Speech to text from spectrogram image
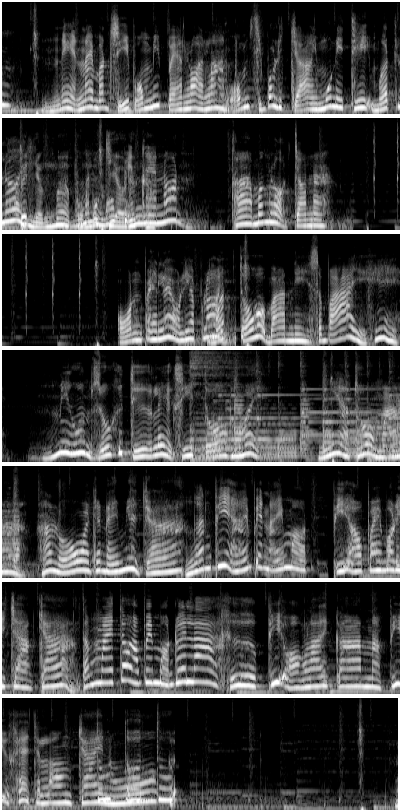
นี่ในบัญชีผมมีแปดร้อยล้าน ผมสิบริจาคให้มูลนิธิหมดเลย เป็นอย่างมากผมบ่เกี่ยวเป็นะนครัแน่บนอน ถ้าเบิ่งโหลดเจ้านะ โอนไปแล้วเรียบร้อยมัดโตบ้านนี่สบายเฮ้มีความสุขคือถือเลขสีโตด้วย เมียโทรมา ฮัลโหลว่าจะไหนเมียจ๋าเงินพี่หายไปไหนหมด พี่เอาไปบริจาคจ้าทำไมต้องเอาไปหมดด้วยล่ะ คือพี่ออกรายการน่ะพี่แค่จะลองใจหนู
